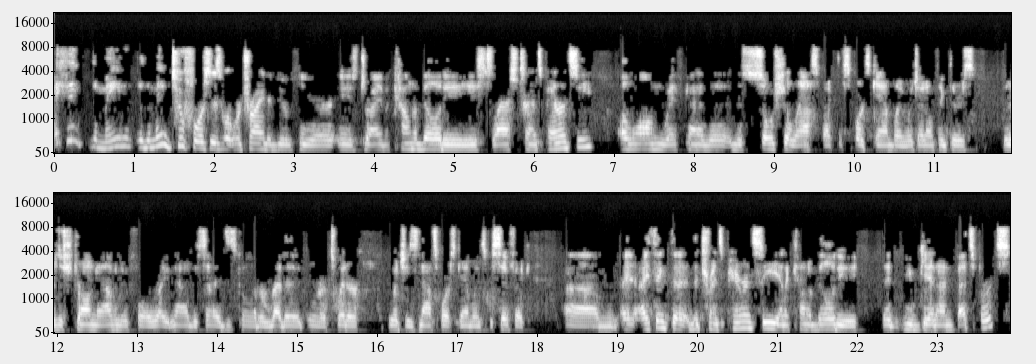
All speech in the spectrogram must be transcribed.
I, think the main the main two forces what we're trying to do here is drive accountability slash transparency along with kind of the, the social aspect of sports gambling, which I don't think there's there's a strong avenue for right now besides call it a Reddit or a Twitter, which is not sports gambling specific. Um, I, I, think the the transparency and accountability that you get on BetSperts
